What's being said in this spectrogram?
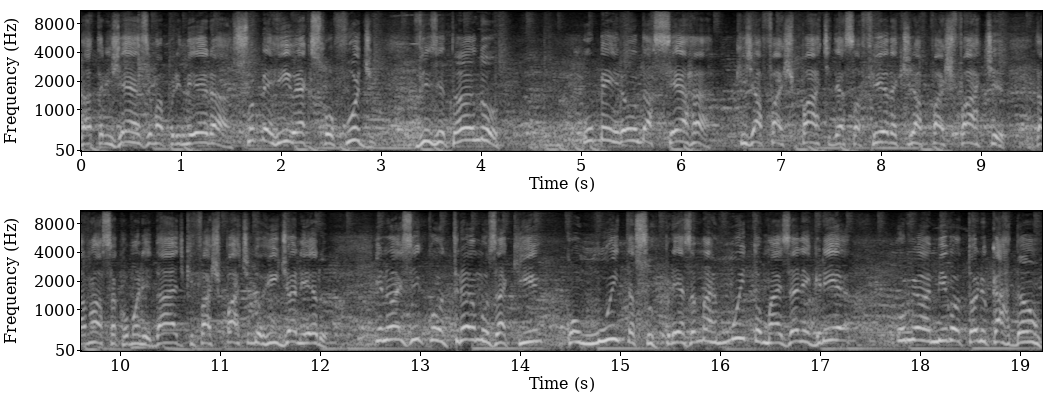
da 31ª Super Rio Expo Food, visitando o Beirão da Serra, que já faz parte dessa feira, que já faz parte da nossa comunidade, que faz parte do Rio de Janeiro. E nós encontramos aqui, com muita surpresa, mas muito mais alegria, o meu amigo Antônio Cardão,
